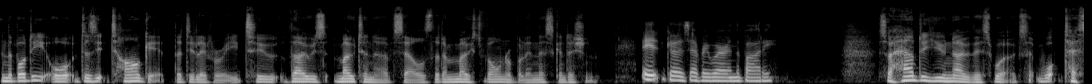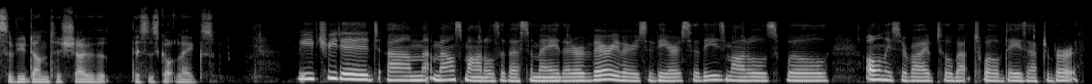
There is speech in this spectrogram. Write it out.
in the body, or does it target the delivery to those motor nerve cells that are most vulnerable in this condition? It goes everywhere in the body. So, how do you know this works? What tests have you done to show that this has got legs? We've treated um, mouse models of SMA that are very, very severe. So these models will only survive till about 12 days after birth.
